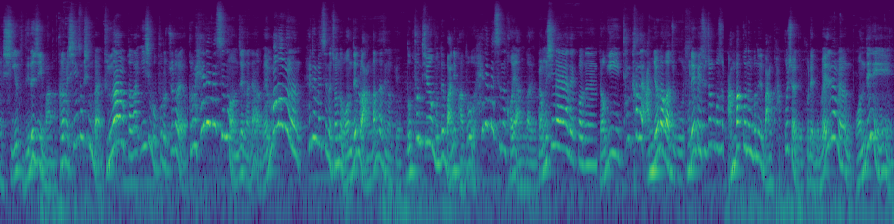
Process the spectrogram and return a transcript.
애쉬 이렇게 느려짐이 많아. 그러면 신속 신발 둔화 효과가 25% 줄어요. 그럼 헤르메스는 언제 가냐? 웬만하면 헤르메스는 저는 원딜로 안 간다 생각해요. 높은 티어 분들 많이 봐도 헤르메스는 거의 안 가요. 명심해야 될 거는 여기 탱칸을 안 열어가지고 구레벨 수정보수 안 바꾸는 분들이 많고 바꾸셔야 돼요. 구레벨. 왜냐면 원딜이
